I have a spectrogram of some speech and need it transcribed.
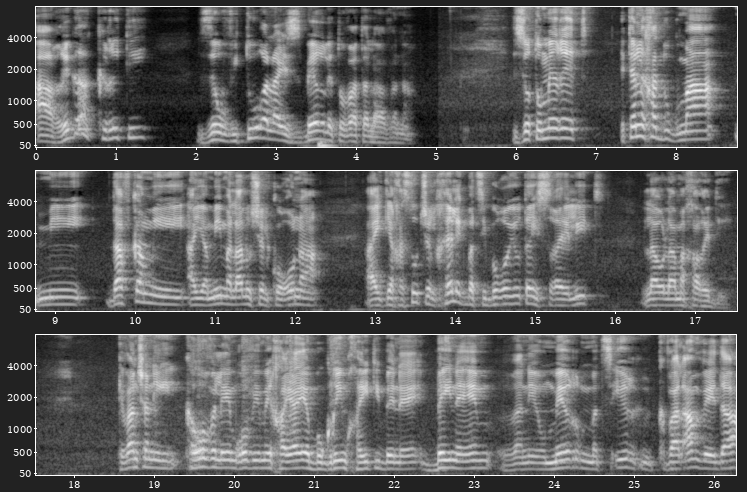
הרגע הקריטי זהו ויתור על ההסבר לטובת על ההבנה. זאת אומרת, אתן לך דוגמה דווקא מהימים הללו של קורונה, ההתייחסות של חלק בציבוריות הישראלית לעולם החרדי. כיוון שאני קרוב אליהם רוב ימי חיי הבוגרים חייתי ביני, ביניהם ואני אומר מצהיר קבל עם ועדה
